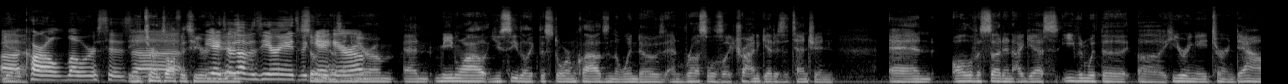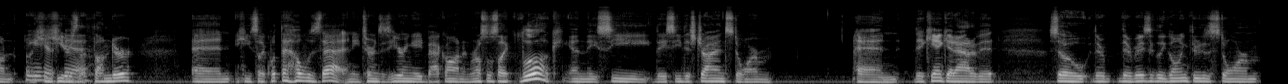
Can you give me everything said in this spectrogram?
uh, Yeah. Carl lowers his. He uh, turns off his hearing Yeah, he turns aid, off his hearing aids, but so can't he hear doesn't him. hear him. And meanwhile, you see like the storm clouds in the windows, and Russell's like trying to get his attention. And all of a sudden, I guess even with the uh, hearing aid turned down, uh, He he hear- hears yeah. the thunder, and he's like, "What the hell was that?" And he turns his hearing aid back on, and Russell's like, "Look!" And they see they see this giant storm, and they can't get out of it. So they're they're basically going through the storm.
